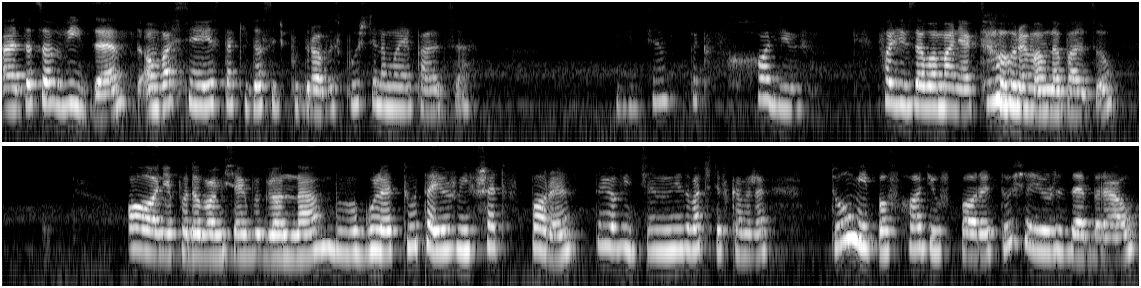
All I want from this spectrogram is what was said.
Ale to co widzę, to on właśnie jest taki dosyć pudrowy. Spójrzcie na moje palce. Widzicie? Tak wchodzi, wchodzi w załamania, które mam na palcu. O, nie podoba mi się jak wygląda, bo w ogóle tutaj już mi wszedł w pory. To ją widzicie, no nie zobaczycie w kamerze. Tu mi powchodził w pory, tu się już zebrał.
